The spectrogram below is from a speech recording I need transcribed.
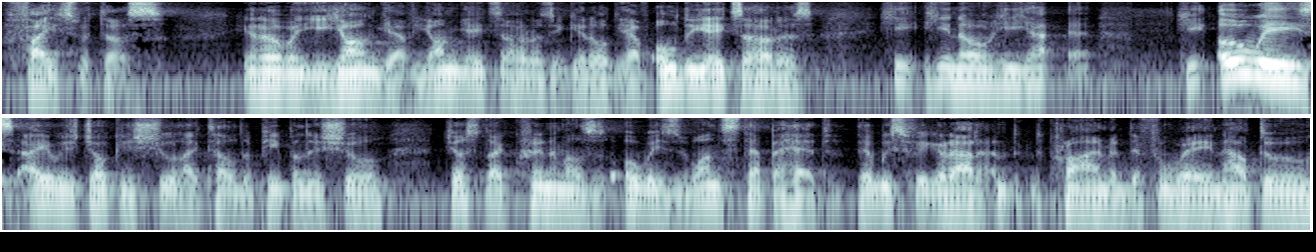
fights with us. You know, when you're young, you have young Yetzer Haras, you get old, you have older Yetzer Haras. He, you know, he, he always, I always joke in shul, I tell the people in shul, just like criminals, always one step ahead. They always figure out a crime a different way and how to,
